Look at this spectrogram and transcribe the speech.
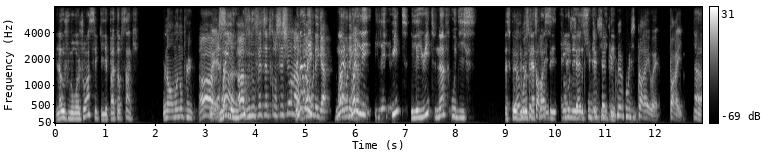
là où je vous rejoins, c'est qu'il n'est pas top 5. Non, moi non plus. Oh, Mais merci. moi, il est Ah, vous nous faites cette concession là. Mais non, Bravo mais les gars. Moi, Bravo, les moi gars. il, est, il, est 8, il est 8, 9 ou 10. Parce que Ouais, le classement, c'est toujours des 7, il est 7, subjectivités. 8, 9 ou 10, pareil, ouais. Pareil. Voilà.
